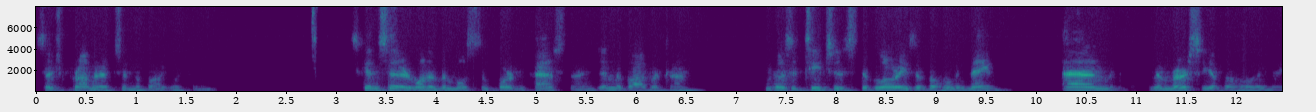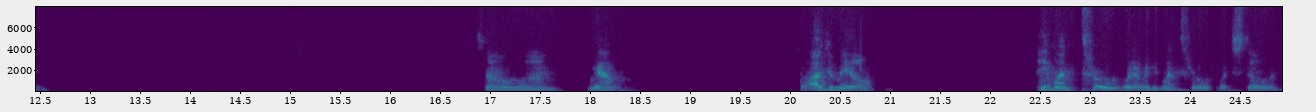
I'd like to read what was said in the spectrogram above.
such prominence in the Bhagavatam. It's considered one of the most important pastimes in the Bhagavatam because it teaches the glories of the holy name and the mercy of the holy name. So, um, yeah. So Ajamil, he went through whatever he went through, but still it's,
